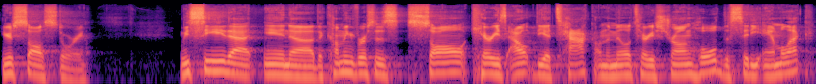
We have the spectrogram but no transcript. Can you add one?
Here's Saul's story. We see that in uh, the coming verses, Saul carries out the attack on the military stronghold, the city Amalek,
